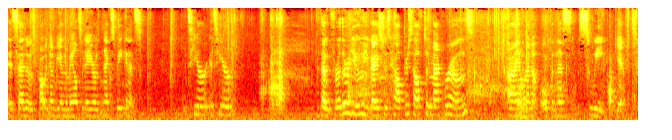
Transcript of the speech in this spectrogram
it said it was probably gonna be in the mail today or next week and it's, it's here, it's here. Without further ado, you guys just help yourself to the macaroons. I am gonna open this sweet gift.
